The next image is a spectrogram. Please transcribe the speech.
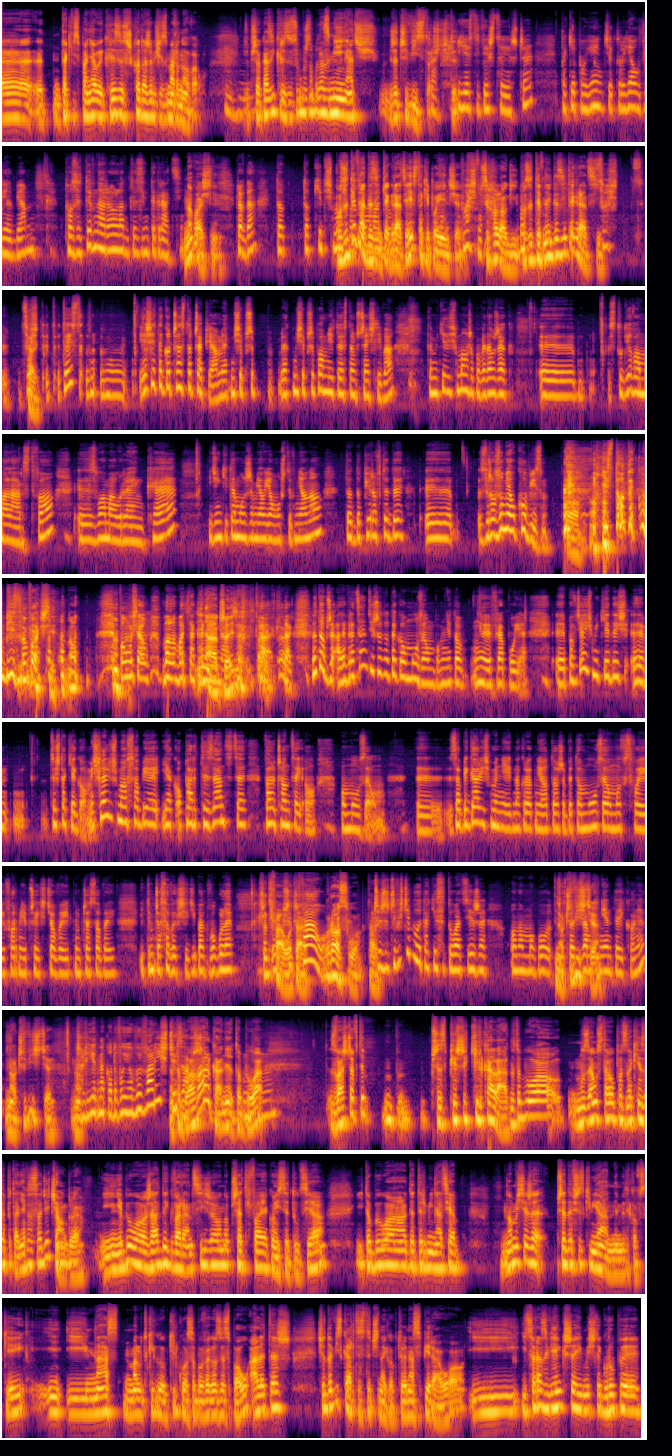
e, taki wspaniały kryzys szkoda, żeby się zmarnował. Mhm. Że przy okazji kryzysu można było zmieniać rzeczywistość. Tak. I jest, wiesz co jeszcze? takie pojęcie, które ja uwielbiam, pozytywna rola dezintegracji. No właśnie. Prawda? To, to kiedyś Pozytywna dezintegracja, jest takie pojęcie właśnie, w psychologii, pozytywnej dezintegracji. Coś, coś, tak. to jest, ja się tego często czepiam, jak mi, się przy, jak mi się przypomni, to jestem szczęśliwa. To mi kiedyś mąż opowiadał, że jak y, studiował malarstwo, y, złamał rękę i dzięki temu, że miał ją usztywnioną, to dopiero wtedy y, zrozumiał kubizm. O, o. Istotę kubizmu. No właśnie. No. bo musiał malować tak, inaczej. inaczej. Tak, tak, tak, tak. No dobrze, ale wracając jeszcze do tego muzeum, bo mnie to e, frapuje. E, powiedziałeś mi kiedyś e, coś takiego. Myśleliśmy o sobie jak o partyzantce walczącej o, o muzeum. Y, zabiegaliśmy niejednokrotnie o to, żeby to muzeum w swojej formie przejściowej i tymczasowej i tymczasowych siedzibach w ogóle przetrwało. przetrwało. Tak, rosło. Tak. Czy rzeczywiście były takie sytuacje, że ono mogło no zostać oczywiście. zamknięte i koniec? No oczywiście. No. Czyli jednak odwojowywaliście no to zawsze. była walka, nie? To była... Mhm. Zwłaszcza w tym, przez pierwszych kilka lat, no to było, muzeum stało pod znakiem zapytania w zasadzie ciągle. I nie było żadnych gwarancji, że ono przetrwa jako instytucja. I to była determinacja no myślę, że przede wszystkim Joanny Mytkowskiej i, i nas, malutkiego, kilkuosobowego zespołu, ale też środowiska artystycznego, które nas wspierało i, i coraz większej, myślę, grupy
